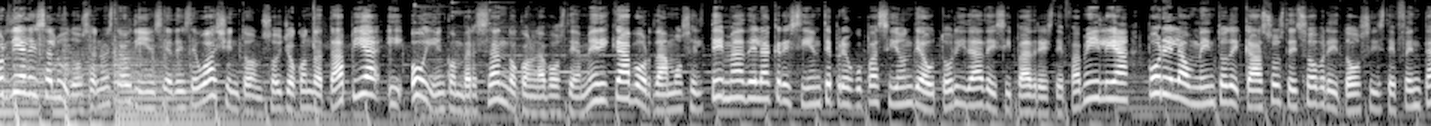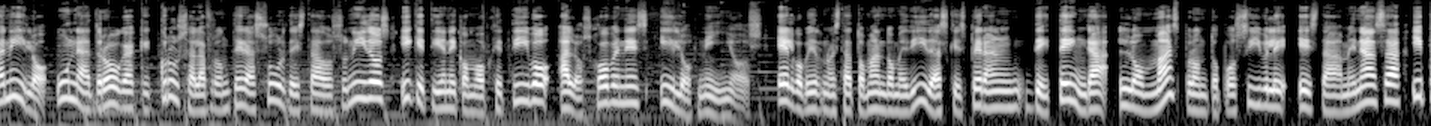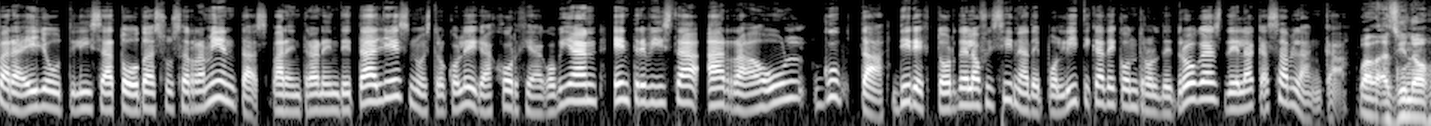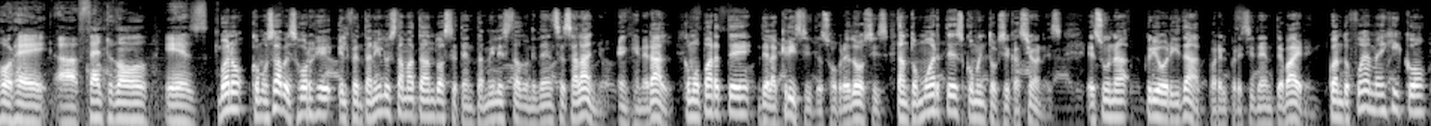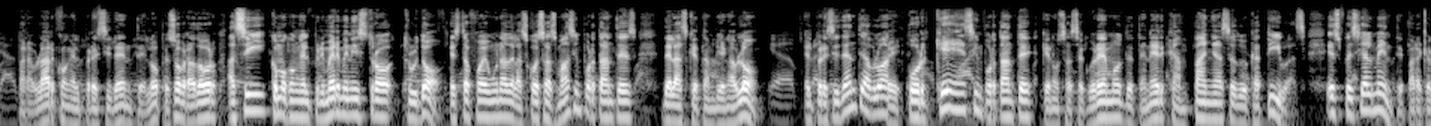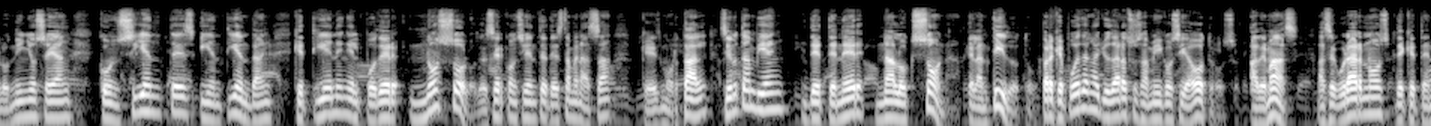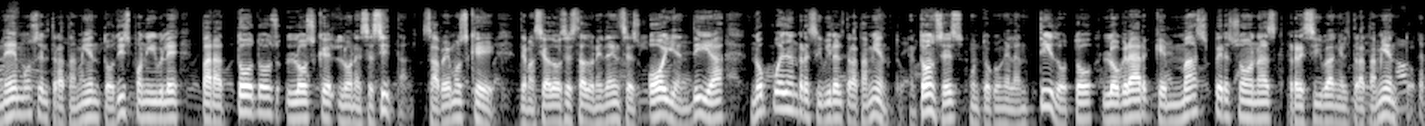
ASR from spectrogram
Cordiales saludos a nuestra audiencia desde Washington. Soy Yoconda Tapia y hoy en Conversando con la Voz de América abordamos el tema de la creciente preocupación de autoridades y padres de familia por el aumento de casos de sobredosis de fentanilo, una droga que cruza la frontera sur de Estados Unidos y que tiene como objetivo a los jóvenes y los niños. El gobierno está tomando medidas que esperan detenga lo más pronto posible esta amenaza y para ello utiliza todas sus herramientas. Para entrar en detalles, nuestro colega Jorge Agobián entrevista a Raúl Gupta, director de la Oficina de Política de Control de Drogas de la Casa Blanca. Uh, bueno, como sabes, Jorge, el fentanilo está matando a 70.000 estadounidenses al año, en general, como parte de la crisis de sobredosis, tanto muertes como intoxicaciones. Es una prioridad para el presidente Biden. Cuando fue a México para hablar con el presidente López Obrador, así como con el primer ministro Trudeau. Esta fue una de las cosas más importantes de las que también habló. El presidente habló de por qué es importante que nos aseguremos de tener campañas educativas, especialmente para que los niños sean conscientes y entiendan que tienen el poder no solo de ser conscientes de esta amenaza, que es mortal, sino también de tener naloxona, el antídoto, para que puedan ayudar a sus amigos y a otros. Además, asegurarnos de que tenemos el tratamiento disponible para todos los que lo necesitan. Sabemos que demasiados estadounidenses hoy en día no pueden recibir el tratamiento. Entonces, junto con el antídoto, lograr que más personas reciban el tratamiento.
